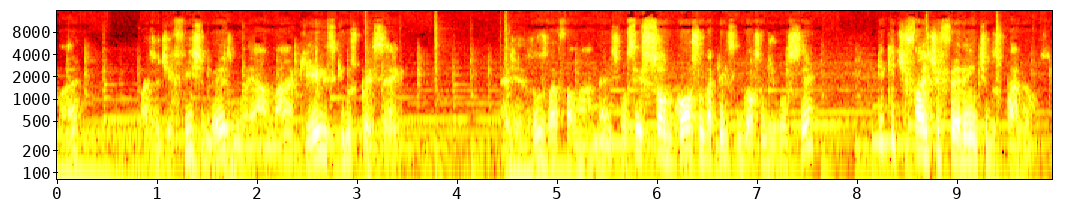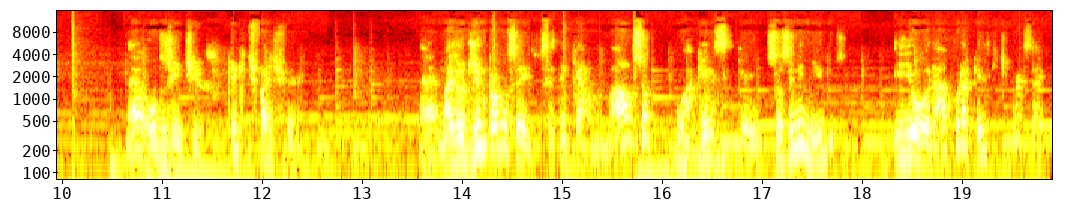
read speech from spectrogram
Não é? Mas o difícil mesmo é amar aqueles que nos perseguem. Né? Jesus vai falar, né? Se vocês só gostam daqueles que gostam de você, o que, que te faz diferente dos pagãos? Né? Ou dos gentios? O que, que te faz diferente? Né? Mas eu digo para vocês, vocês têm que amar seu, aqueles os seus inimigos e orar por aqueles que te perseguem.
